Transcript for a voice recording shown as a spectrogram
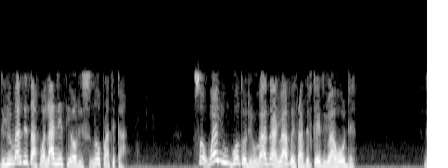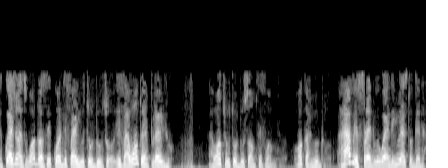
The universities are for learning theories, no practical. So when you go to the university and you have a certificate you are holding, the question is what does it qualify you to do? So if I want to employ you, I want you to do something for me. What can you do? I have a friend, we were in the US together.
